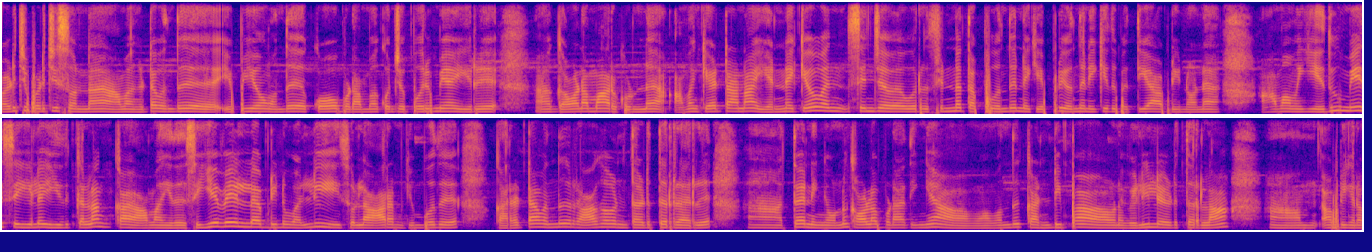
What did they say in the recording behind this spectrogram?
படித்து படித்து சொன்னேன். அவன்கிட்ட வந்து எப்பயும் வந்து கோவப்படாமல் கொஞ்சம் பொறுமையாக இரு கவனமாக இருக்கணும்னு. அவன் கேட்டானா என்றைக்கோ வந் செஞ்ச ஒரு சின்ன தப்பு வந்து இன்றைக்கி எப்படி வந்து நிற்கிது பற்றியா அப்படின்னோடனே அவன் எதுவுமே செய்யலை. இதுக்கெல்லாம் க அவன் இதை செய்யவே இல்லை அப்படின்னு வள்ளி சொல்ல ஆரம்பிக்கும்போது கரெக்டாக வந்து ராகவன் தடுத்துடுறாரு. அத்தை நீங்கள் ஒன்றும் கவலைப்படாதீங்க. அவன் வந்து கண்டிப்பாக அவனை வெளியில் எடுத்துடலாம். அப்படிங்கிற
